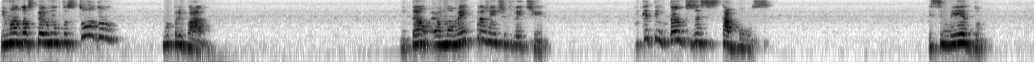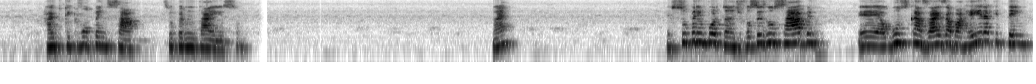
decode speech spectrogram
Me manda as perguntas tudo no privado. Então, é um momento para a gente refletir. Por que tem tantos esses tabus? Esse medo. Ai, do que, que vão pensar se eu perguntar isso? Não é? Super importante. Vocês não sabem, é, alguns casais, a barreira que tem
